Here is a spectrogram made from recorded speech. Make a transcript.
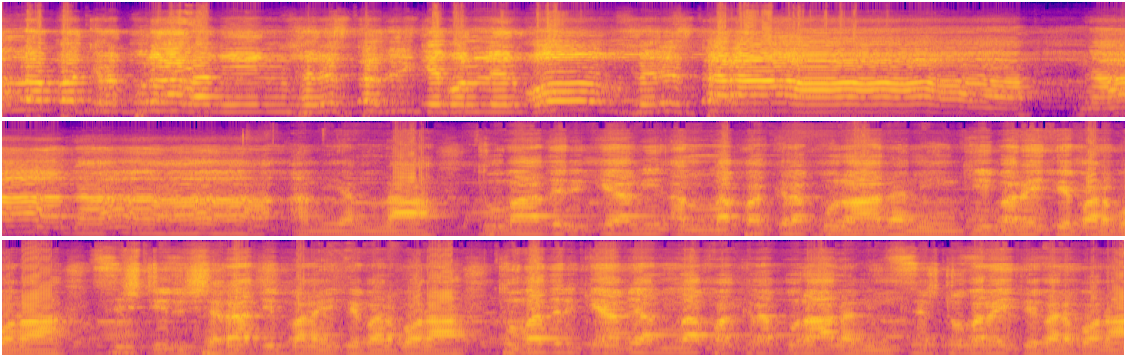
আল্লাহ পাক রব্বুল আলামিন ফেরেশতাদেরকে বললেন ও ফেরেশতারা না না আমি আল্লাহ তোমাদেরকে আমি আল্লাহ পাক রব্বুল আলামিন কি বানাইতে পারবো না সৃষ্টির সেরা জীব বানাইতে পারবো না তোমাদেরকে আমি আল্লাহ পাক রব্বুল আলামিন শ্রেষ্ঠ বানাইতে পারবো না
